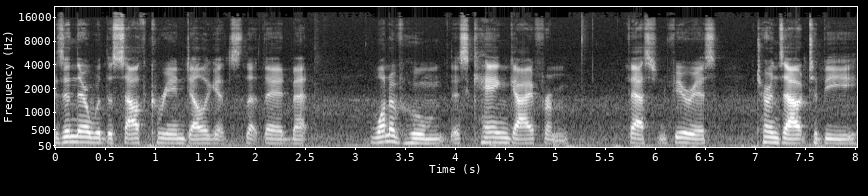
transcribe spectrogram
is in there with the South Korean delegates that they had met, one of whom, this Kang guy from Fast and Furious, turns out to be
